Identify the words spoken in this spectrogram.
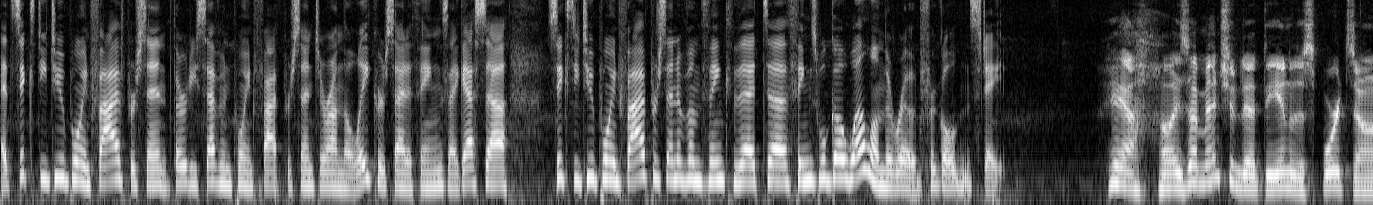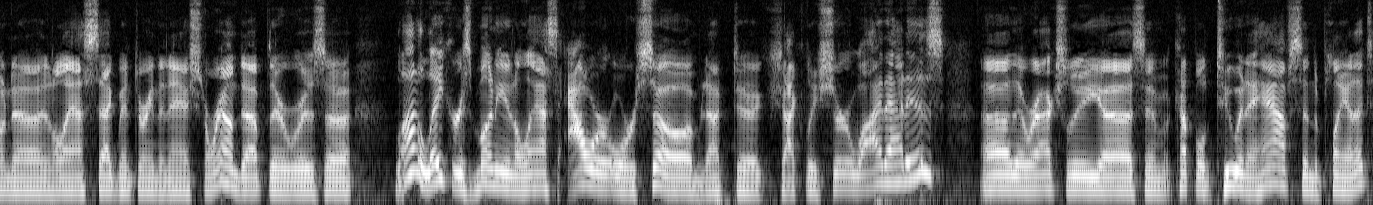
at 62.5%, 37.5% are on the Lakers side of things. I guess uh, 62.5% of them think that uh, things will go well on the road for Golden State. Yeah, well, as I mentioned at the end of the Sports Zone uh, in the last segment during the National Roundup, there was uh, a lot of Lakers money in the last hour or so. I'm not uh, exactly sure why that is. Uh, there were actually uh, some a couple two and a halfs in the planet,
